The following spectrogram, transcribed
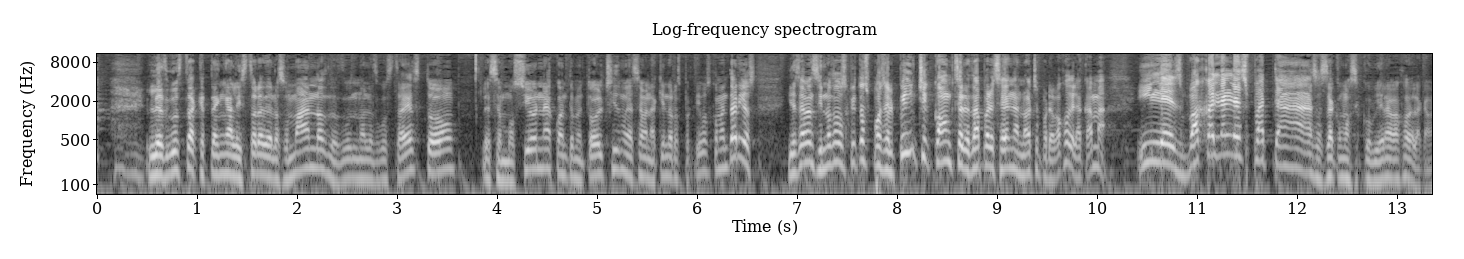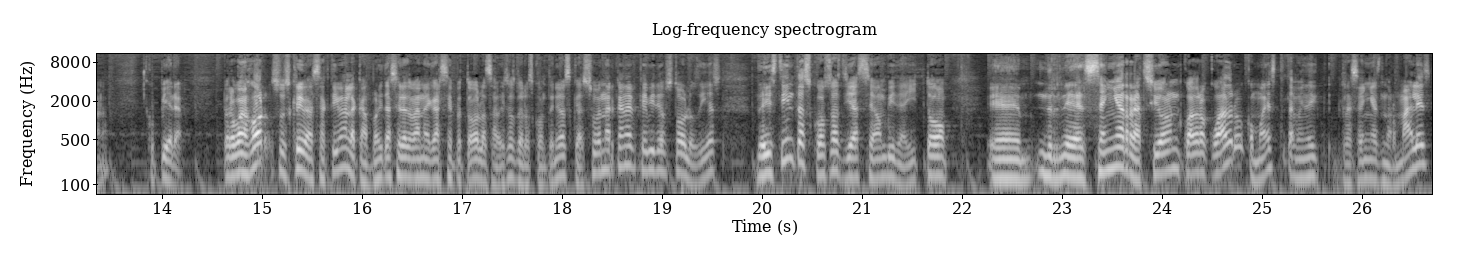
les gusta que tenga la historia de los humanos. no les gusta esto. Les emociona. Cuéntenme todo el chisme. Ya saben aquí en los respectivos comentarios. Ya saben, si no están suscritos, pues el pinche Kong se les va a aparecer en la noche por debajo de la cama. Y les bajan las patas. O sea, como si cubiera abajo de la cama, ¿no? Cupiera. Pero mejor suscríbanse, activen la campanita, así les van a llegar siempre todos los avisos de los contenidos que suben al canal, que hay videos todos los días de distintas cosas, ya sea un videíto, eh, reseña, reacción cuadro a cuadro, como este, también hay reseñas normales,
